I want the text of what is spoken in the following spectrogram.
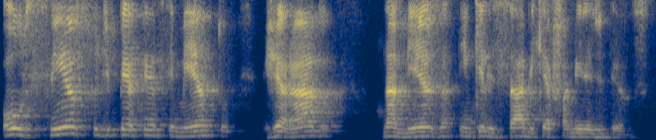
ou senso de pertencimento gerado na mesa em que ele sabe que é a família de Deus.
